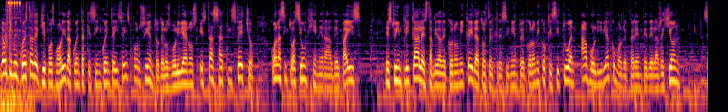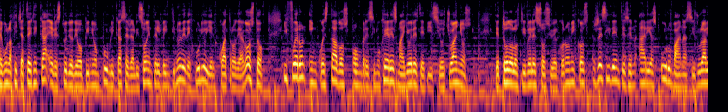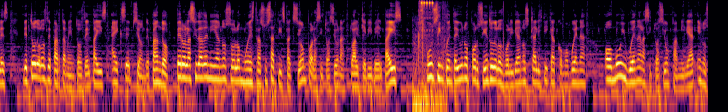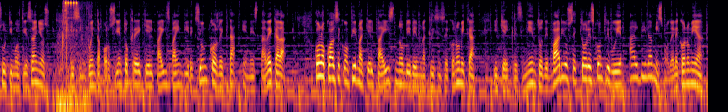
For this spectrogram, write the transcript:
La última encuesta de Equipos Morida cuenta que 56% de los bolivianos está satisfecho con la situación general del país. Esto implica la estabilidad económica y datos del crecimiento económico que sitúan a Bolivia como referente de la región. Según la ficha técnica, el estudio de opinión pública se realizó entre el 29 de julio y el 4 de agosto y fueron encuestados hombres y mujeres mayores de 18 años, de todos los niveles socioeconómicos, residentes en áreas urbanas y rurales de todos los departamentos del país a excepción de Pando. Pero la ciudadanía no solo muestra su satisfacción por la situación actual que vive el país, un 51% de los bolivianos califica como buena o muy buena la situación familiar en los últimos 10 años. El 50% cree que el país va en dirección correcta en esta década, con lo cual se confirma que el país no vive una crisis económica y que el crecimiento de varios sectores contribuyen al dinamismo de la economía.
